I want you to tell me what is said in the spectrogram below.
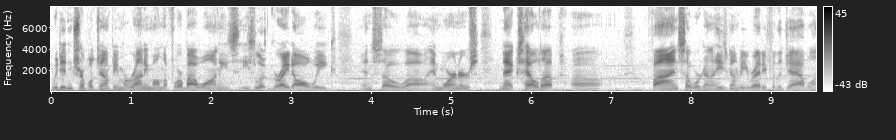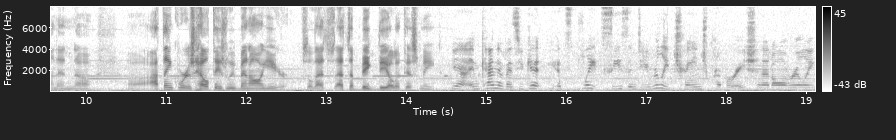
We didn't triple jump him or run him on the four by one. He's he's looked great all week, and so and Werner's neck's held up fine. So we're gonna he's gonna be ready for the javelin, and uh, I think we're as healthy as we've been all year. So that's that's a big deal at this meet. Yeah, and kind of as you get it's late season, do you really change preparation at all? Really?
